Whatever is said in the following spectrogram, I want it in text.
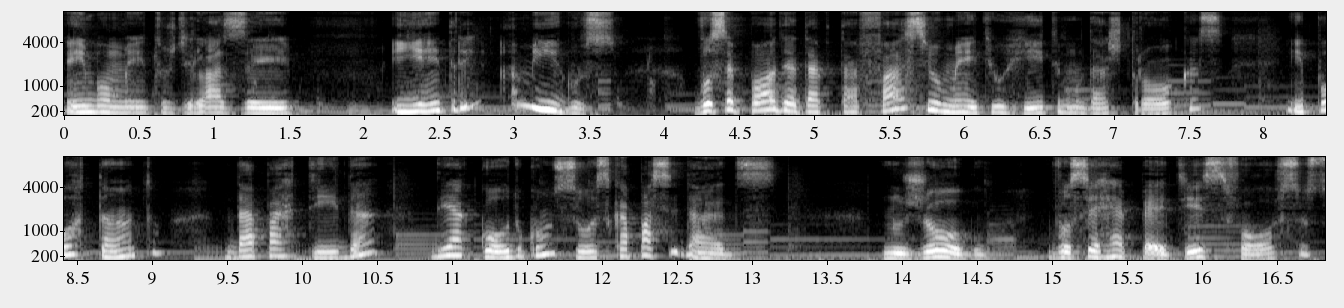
em momentos de lazer e entre amigos. Você pode adaptar facilmente o ritmo das trocas e, portanto, da partida de acordo com suas capacidades. No jogo, você repete esforços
